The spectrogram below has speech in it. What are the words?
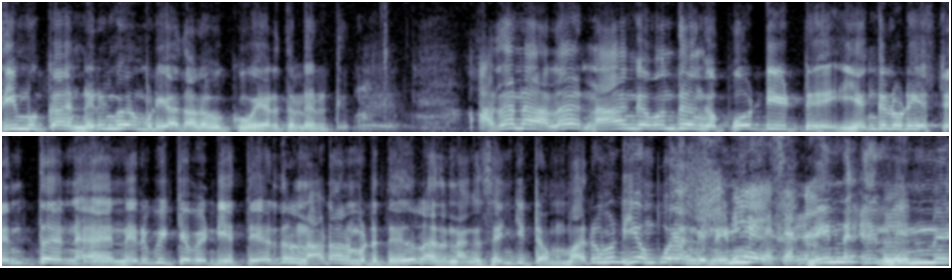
திமுக நெருங்கவே முடியாத அளவுக்கு உயரத்தில் இருக்குது அதனால் நாங்கள் வந்து அங்கே போட்டியிட்டு எங்களுடைய ஸ்ட்ரென்த்தை நிரூபிக்க வேண்டிய தேர்தல் நாடாளுமன்ற தேர்தல் அதை நாங்கள் செஞ்சிட்டோம். மறுபடியும் போய் அங்கே நின்று நின்று நின்று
